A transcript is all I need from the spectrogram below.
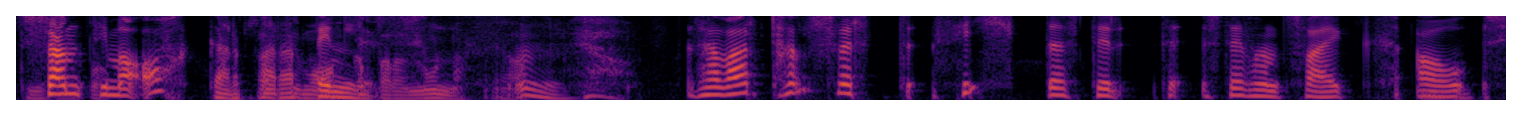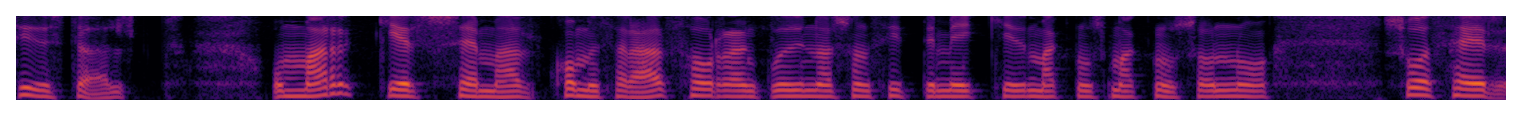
Samtíma okkar bara Samtíma beinlis okkar bara núna, já, mm. já það var talsvert þýtt eftir Stefan Zweig á síðustu öld og margir sem að komu þar að, Þóran Guðnason þýtti mikið, Magnús Magnússon og svo þeir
